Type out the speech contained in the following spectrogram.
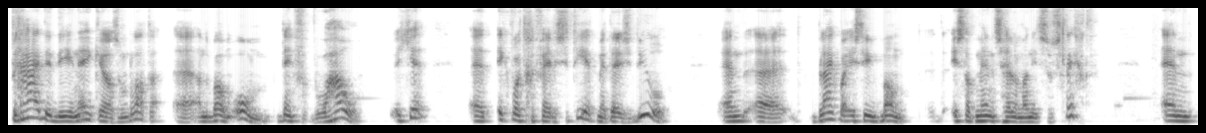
draaide die in één keer als een blad uh, aan de boom om. Ik denk van, wauw, weet je, ik word gefeliciteerd met deze deal. En blijkbaar is die man, is dat mens helemaal niet zo slecht. En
